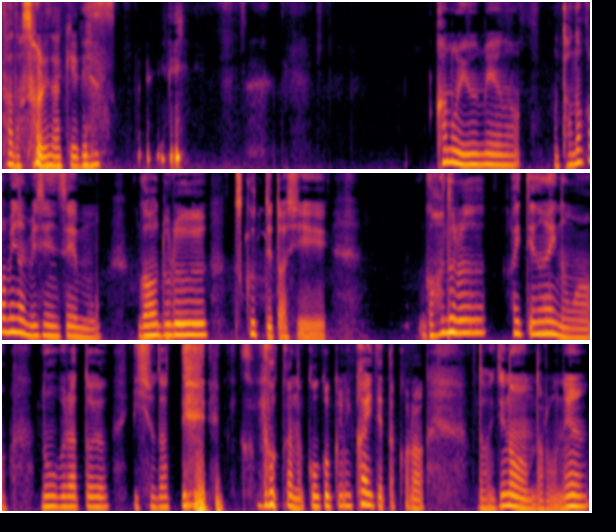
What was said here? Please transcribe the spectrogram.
ただそれだけです かの有名な田中みな実先生もガードル作ってたし、ガードル履いてないのはノーブラと一緒だって どっかの広告に書いてたから大事なんだろうね。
